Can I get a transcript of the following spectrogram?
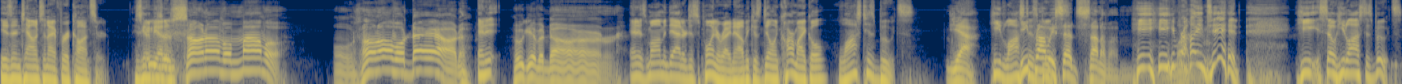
is in town tonight for a concert. He's going to be at a a, son of a mama, oh, son of a dad, and it, who give a darn. and his mom and dad are disappointed right now because Dylan Carmichael lost his boots. Yeah. He lost He probably boots. said son of a, he he probably did. He so he lost his boots.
